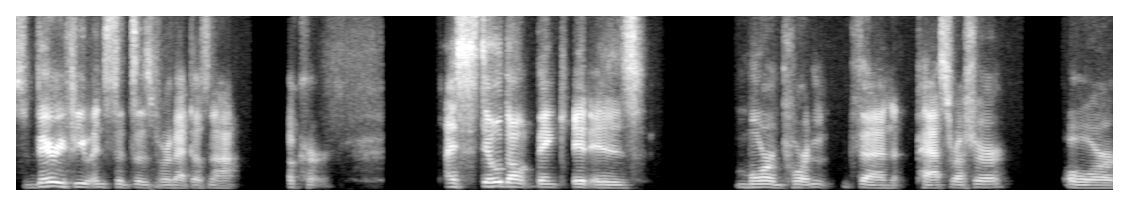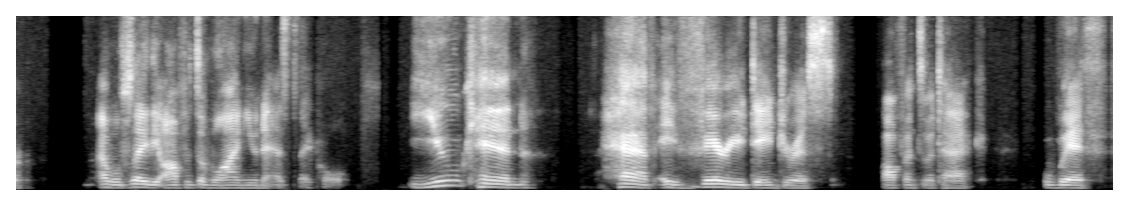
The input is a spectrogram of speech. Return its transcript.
it's very few instances where that does not occur. I still don't think it is more important than pass rusher or I will say the offensive line unit as a whole. You can have a very dangerous offensive attack with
